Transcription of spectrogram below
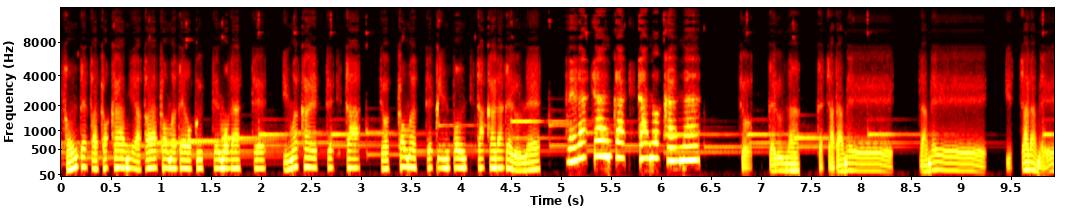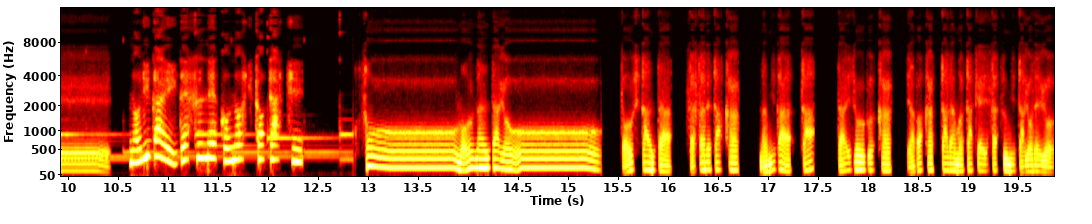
そんでパトカーにアパートまで送ってもらって、今帰ってきた。ちょっと待ってピンポン来たから出るね。レラちゃんが来たのかな？ちょ、出るな。出ちゃダメー。ダメー。言っちゃダメー。ノリがいいですねこの人たち。くそー、もうなんだよー。どうしたんだ？刺されたか？何があった？大丈夫か？やばかったらまた警察に頼れよ。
